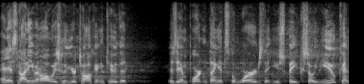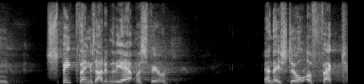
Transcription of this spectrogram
And it's not even always who you're talking to that is the important thing, it's the words that you speak. So you can speak things out into the atmosphere and they still affect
